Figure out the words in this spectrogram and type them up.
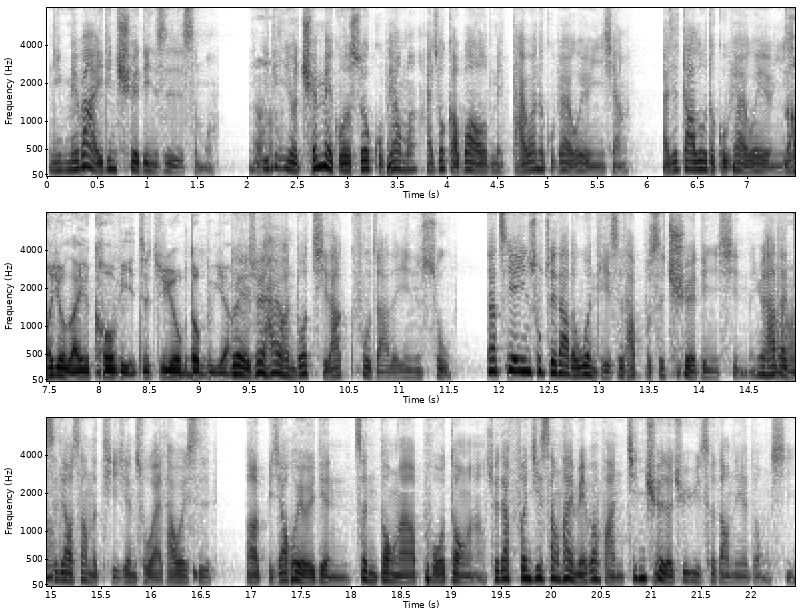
你没办法一定确定是什么，一定有全美国的所有股票吗？还说搞不好美台湾的股票也会有影响，还是大陆的股票也会有影响？然后又来一个 COVID，这句又都不一样。对，所以还有很多其他复杂的因素。那这些因素最大的问题是它不是确定性的，因为它在资料上的体现出来，它会是呃比较会有一点震动啊、波动啊，所以在分析上它也没办法很精确的去预测到那些东西，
